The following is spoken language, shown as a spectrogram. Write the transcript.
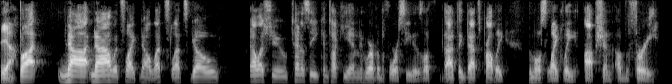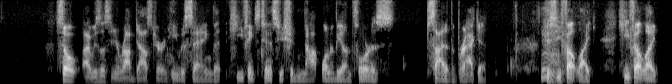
Yeah. But now, now it's like no, let's let's go LSU, Tennessee, Kentucky, and whoever the four seed is. I think that's probably the most likely option of the three. So I was listening to Rob Dauster, and he was saying that he thinks Tennessee should not want to be on Florida's side of the bracket because Hmm. he felt like he felt like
